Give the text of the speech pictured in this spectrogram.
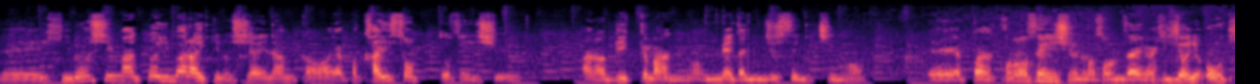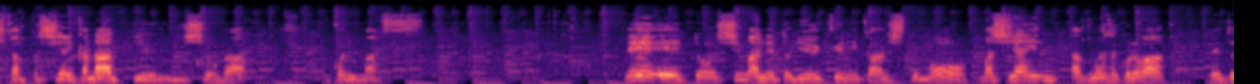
えー、広島と茨城の試合なんかは、やっぱカイソット選手、あの、ビッグマンの2メーター20センチの、えー、やっぱこの選手の存在が非常に大きかった試合かなっていう印象が残ります。で、えっ、ー、と、島根と琉球に関しても、まあ、試合、あ、ごめんなさい、これは、えっ、と、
